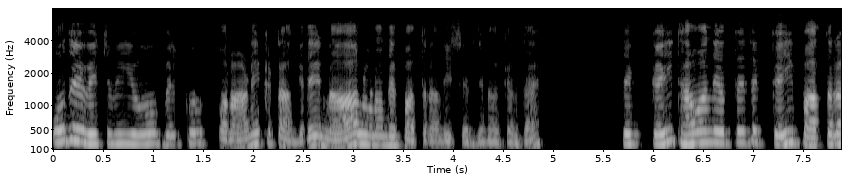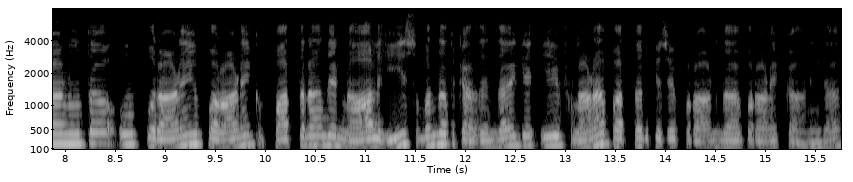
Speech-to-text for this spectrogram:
ਉਹਦੇ ਵਿੱਚ ਵੀ ਉਹ ਬਿਲਕੁਲ ਪੁਰਾਣਿਕ ਢੰਗ ਦੇ ਨਾਲ ਉਹਨਾਂ ਦੇ ਪਾਤਰਾਂ ਦੀ ਸਿਰਜਣਾ ਕਰਦਾ ਹੈ। ਤੇ ਕਈ ਥਾਵਾਂ ਦੇ ਉੱਤੇ ਤੇ ਕਈ ਪਾਤਰਾਂ ਨੂੰ ਤਾਂ ਉਹ ਪੁਰਾਣੇ ਪੌਰਾਣਿਕ ਪਾਤਰਾਂ ਦੇ ਨਾਲ ਹੀ ਸੰਬੰਧਿਤ ਕਰ ਦਿੰਦਾ ਹੈ ਕਿ ਇਹ ਫਲਾਣਾ ਪਾਤਰ ਕਿਸੇ ਪੁਰਾਣ ਦਾ, ਪੁਰਾਣੇ ਕਹਾਣੀ ਦਾ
